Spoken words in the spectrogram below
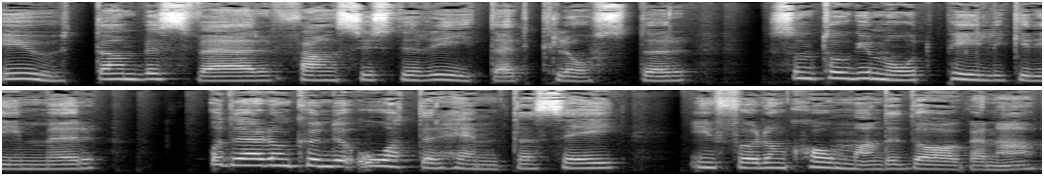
Utan besvär fann syster Rita ett kloster som tog emot pilgrimer och där de kunde återhämta sig inför de kommande dagarna.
